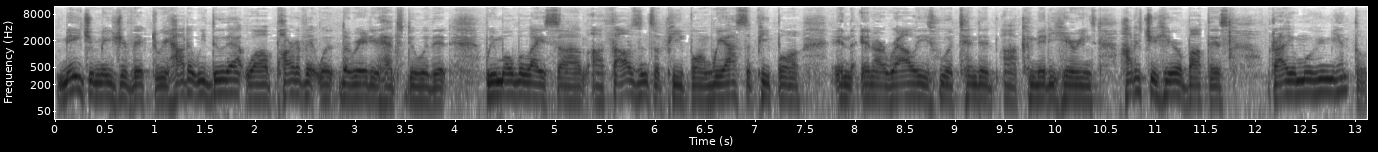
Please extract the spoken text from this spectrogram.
Major, major victory. How did we do that? Well, part of it, was, the radio had to do with it. We mobilized uh, uh, thousands of people, and we asked the people in, in our rallies who attended uh, committee hearings, how did you hear about this? Radio Movimiento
